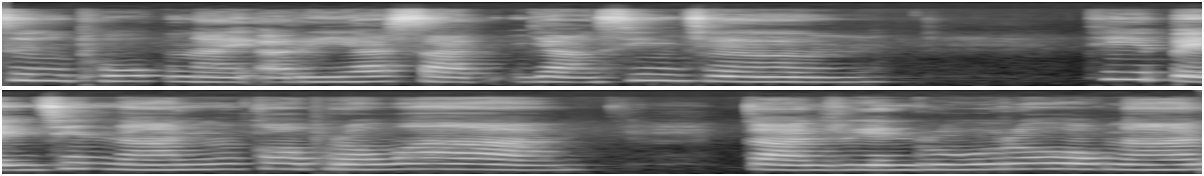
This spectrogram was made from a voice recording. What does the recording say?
ซึ่งทุกในอริยสัจอย่างสิ้นเชิง ที่เป็นเช่นนั้นก็เพราะว่า การเรียนรู้โลกนั้น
